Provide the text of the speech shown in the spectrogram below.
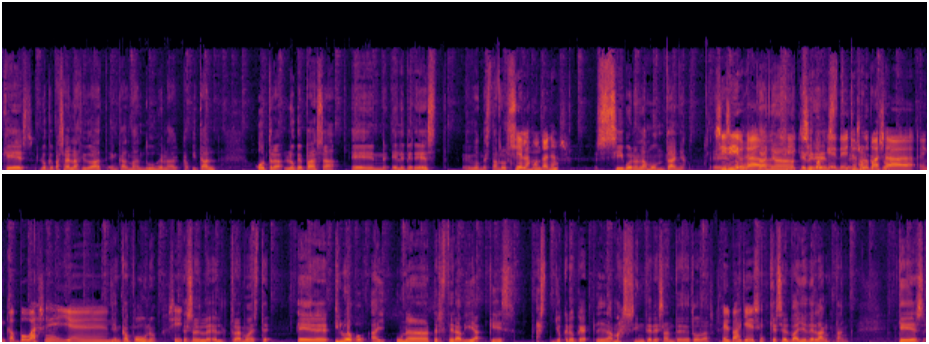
que es lo que pasa en la ciudad, en Kathmandú, en la capital. Otra, lo que pasa en el Everest, eh, donde están los... Sí, en las montañas. Sí, bueno, en la montaña. Sí, en sí, la o sea, montaña sí, sí, Everest, porque de hecho solo concreto pasa en campo base y en... y en campo 1. Sí. Es el, el tramo este. Eh, y luego hay una tercera vía que es, yo creo que la más interesante de todas, el valle ese. que es el Valle de Langtang, que es-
